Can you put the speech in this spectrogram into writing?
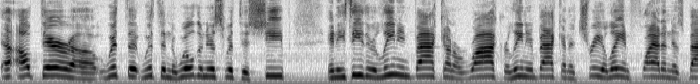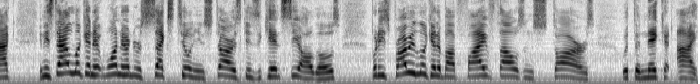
uh, out there uh, with the, within the wilderness with his sheep, and he's either leaning back on a rock or leaning back on a tree or laying flat on his back. And he's not looking at 100 sextillion stars because he can't see all those, but he's probably looking at about 5,000 stars with the naked eye.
